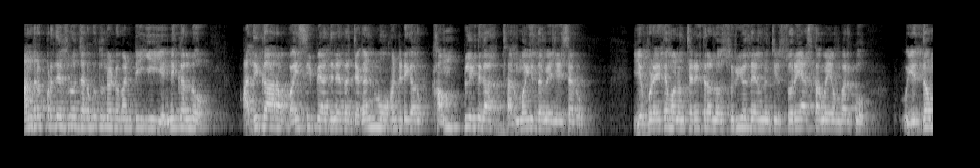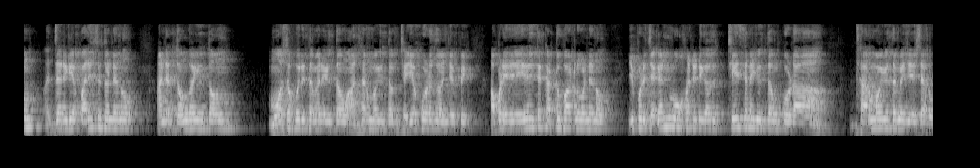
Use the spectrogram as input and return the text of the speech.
ఆంధ్రప్రదేశ్లో జరుగుతున్నటువంటి ఈ ఎన్నికల్లో అధికార వైసీపీ అధినేత జగన్మోహన్ రెడ్డి గారు కంప్లీట్గా ధర్మయుద్ధమే చేశారు. ఎప్పుడైతే మనం చరిత్రలో సూర్యోదయం నుంచి సూర్యాస్తమయం వరకు యుద్ధం జరిగే పరిస్థితి ఉండేనో అంటే దొంగ యుద్ధం మోసపూరితమైన యుద్ధం అధర్మ యుద్ధం చేయకూడదు అని చెప్పి అప్పుడు ఏదైతే కట్టుబాట్లు ఉండేనో ఇప్పుడు జగన్మోహన్ రెడ్డి గారు చేసిన యుద్ధం కూడా ధర్మ యుద్ధమే చేశారు.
